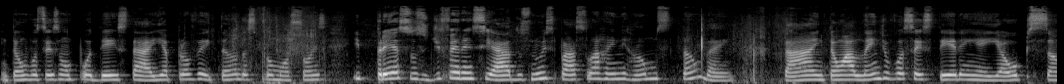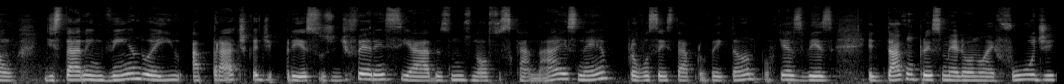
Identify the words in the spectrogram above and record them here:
Então, vocês vão poder estar aí aproveitando as promoções e preços diferenciados no espaço Larraine Ramos também tá? Então, além de vocês terem aí a opção de estarem vendo aí a prática de preços diferenciadas nos nossos canais, né? Para você estar aproveitando, porque às vezes ele tá com preço melhor no iFood,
